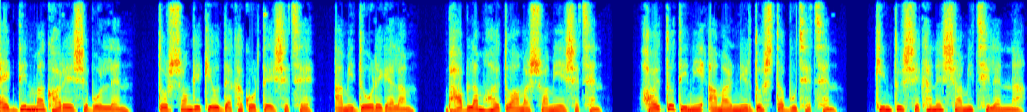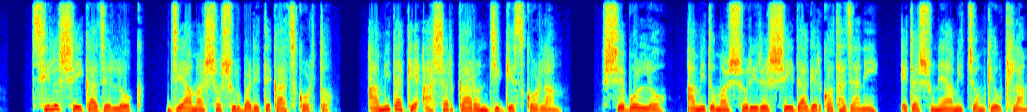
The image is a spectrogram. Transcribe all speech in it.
একদিন মা ঘরে এসে বললেন, তোর সঙ্গে কেউ দেখা করতে এসেছে, আমি দৌড়ে গেলাম, ভাবলাম হয়তো আমার স্বামী এসেছেন, হয়তো তিনি আমার নির্দোষতা বুঝেছেন, কিন্তু সেখানে স্বামী ছিলেন না, ছিল সেই কাজের লোক, যে আমার শ্বশুরবাড়িতে কাজ করত, আমি তাকে আসার কারণ জিজ্ঞেস করলাম, সে বলল, আমি তোমার শরীরের সেই দাগের কথা জানি, এটা শুনে আমি চমকে উঠলাম,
